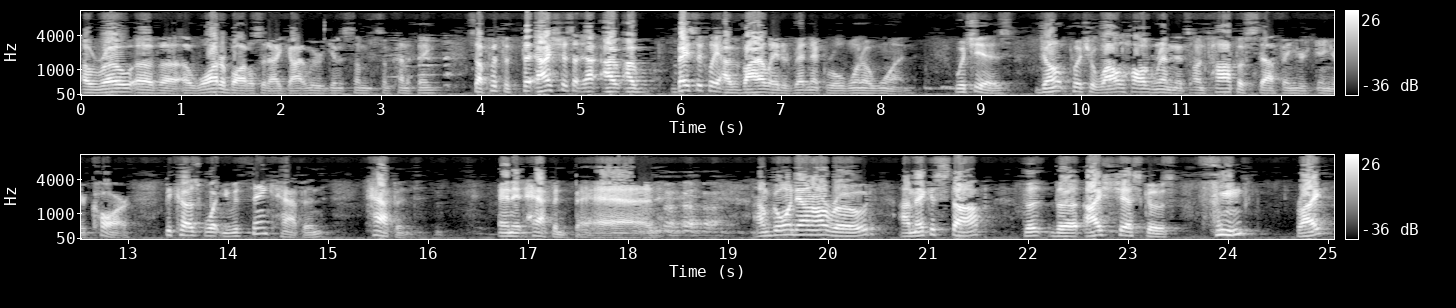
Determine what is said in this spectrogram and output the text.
a row of uh, water bottles that I got. We were given some some kind of thing. So I put the th- ice chest. I, I, I basically I violated Redneck Rule 101, which is don't put your wild hog remnants on top of stuff in your in your car because what you would think happened happened, and it happened bad. I'm going down our road. I make a stop. The the ice chest goes, right,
